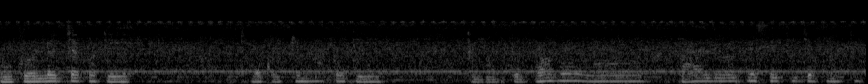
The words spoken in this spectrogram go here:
লজ্জাপতি ঠাকুর চন্দ্রপতি তোমার তো ভাব ভালোবেসেছি যখন তো-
